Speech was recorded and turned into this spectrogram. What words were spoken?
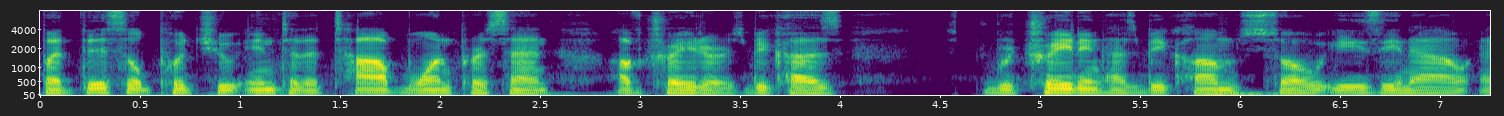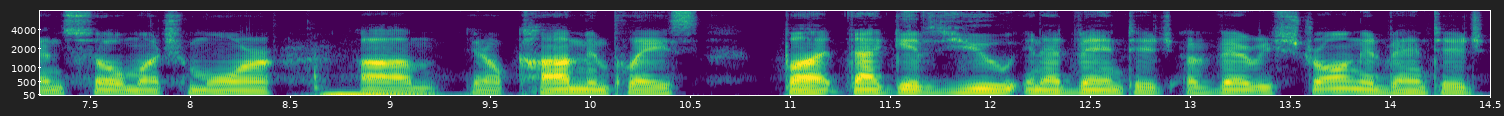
but this will put you into the top one percent of traders because trading has become so easy now and so much more, um, you know, commonplace but that gives you an advantage, a very strong advantage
